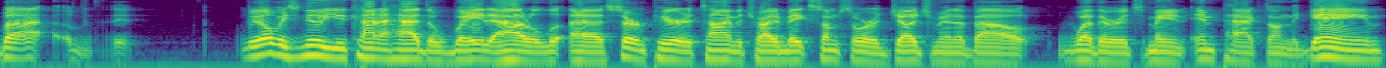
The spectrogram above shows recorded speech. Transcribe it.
but I, it, we always knew you kind of had to wait out a, a certain period of time to try to make some sort of judgment about whether it's made an impact on the game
